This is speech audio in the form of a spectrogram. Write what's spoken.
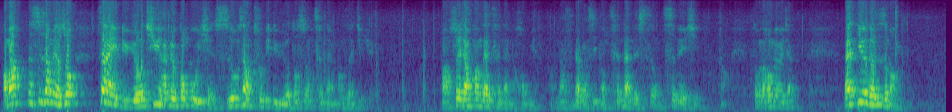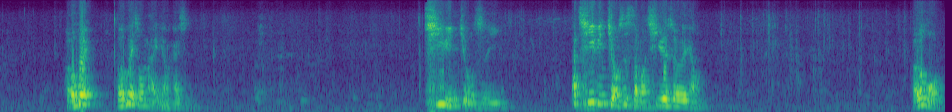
好吗？那事实上没有说。在旅游区域还没有公布以前，实务上处理旅游都是用承揽方式来解决，啊，所以它放在承揽的后面，啊，那是代表是一种承揽的这种次类型，啊，这我们后面会讲。来，第二个是什么？合会，合会从哪一条开始？七零九之一，那七零九是什么契约最后一条？合伙，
